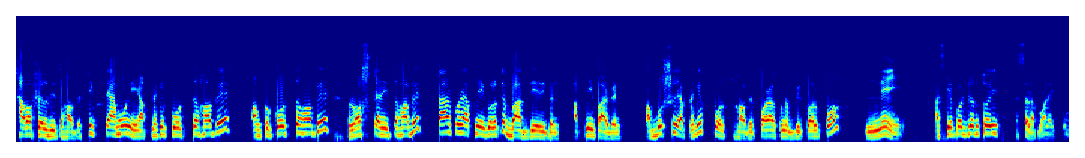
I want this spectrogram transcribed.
ছাপা ফেল দিতে হবে। ঠিক তেমনই আপনাকে পড়তে হবে, অঙ্ক করতে হবে, রসটা নিতে হবে, তারপরে আপনি এগুলোকে বাদ দিয়ে দিবেন। আপনি পারবেন। অবশ্যই আপনাকে পড়তে হবে, পড়ার কোনো বিকল্প নেই। আজকে পর্যন্তই, আসসালামু আলাইকুম।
